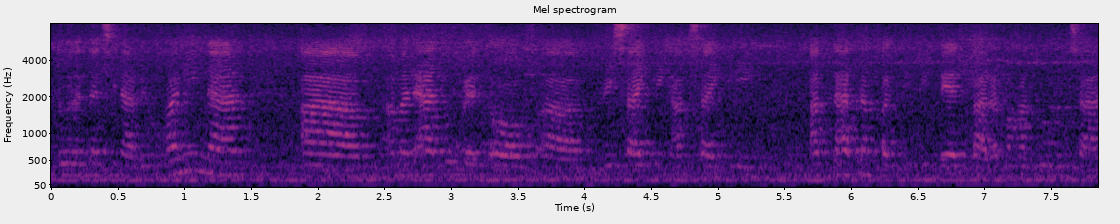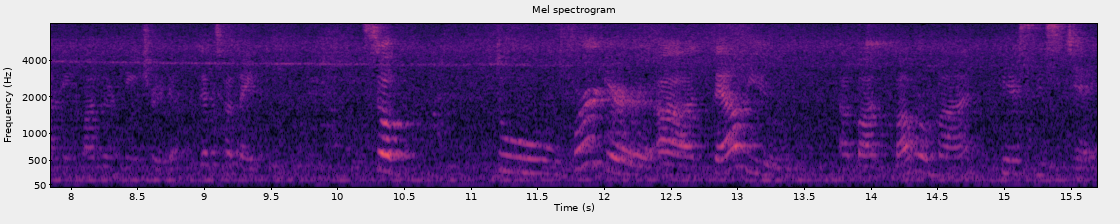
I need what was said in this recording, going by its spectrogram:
Katulad ng sinabi ko kanina, um, an advocate of um, recycling, upcycling, at lahat ng pagtitipid para makatulong sa ating Mother Nature. That, that's what I do. So, to further uh, tell you about Bubble Man, here's Miss Jen.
